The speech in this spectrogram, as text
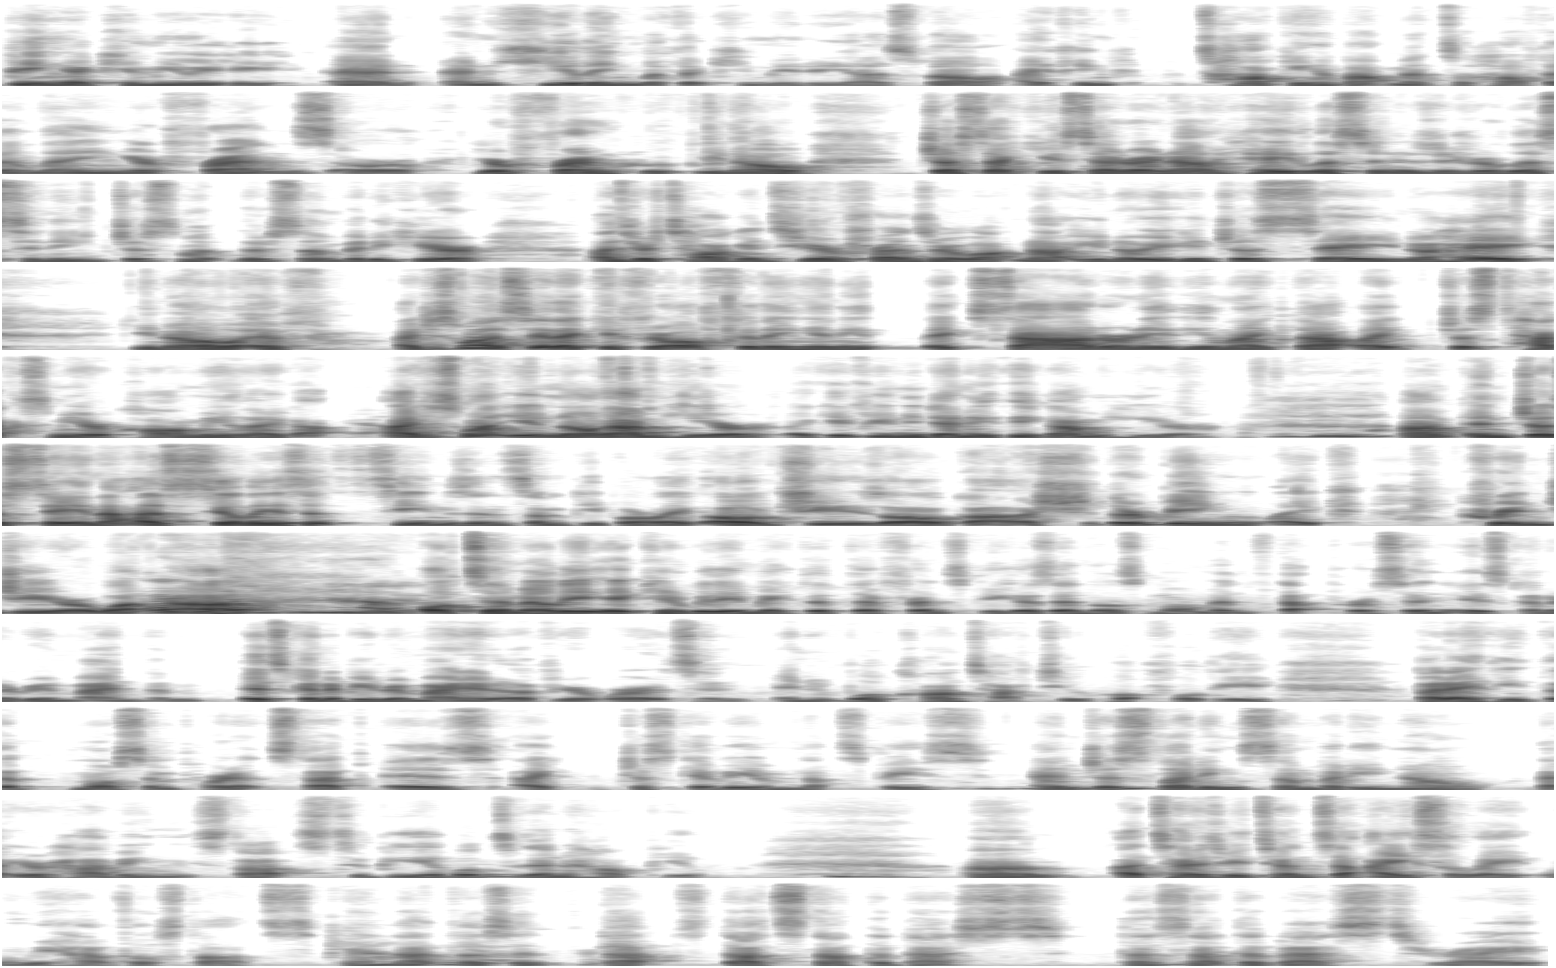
being a community and and healing with a community as well. I think talking about mental health and letting your friends or your friend group, you know, just like you said right now, hey listeners, if you're listening, just let there's somebody here. As you're talking to your friends or whatnot, you know, you can just say, you know, hey, you know, if I just want to say, like, if you're all feeling any like sad or anything like that, like, just text me or call me. Like, I, I just want you to know that I'm here. Like, if you need mm-hmm. anything, I'm here. Mm-hmm. Um, and just saying that, as silly as it seems, and some people are like, oh, geez, oh gosh, they're mm-hmm. being like cringy or whatnot. Ultimately, it can really make the difference because in those moments, that person is going to remind them, it's going to be reminded of your words and, and will contact you, hopefully. But I think the most important step is like just giving them that space and just mm-hmm. letting somebody know that you're having these thoughts to be able to mm-hmm. then help you. Mm-hmm. um, at times we tend to isolate when we have those thoughts and that doesn't sure. that's that's not the best. That's not the best right?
